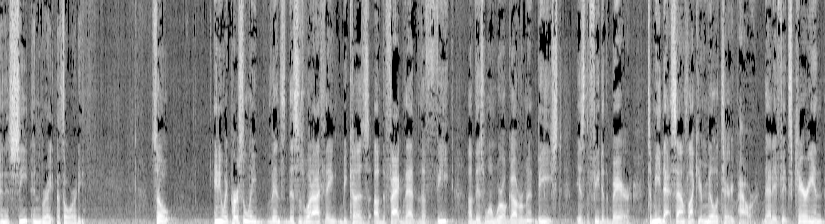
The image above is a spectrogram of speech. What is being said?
and his seat and great authority. So, anyway, personally, Vince, this is what I think because of the fact that the feet of this one world government beast is the feet of the bear. To me, that sounds like your military power. That if it's carrying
